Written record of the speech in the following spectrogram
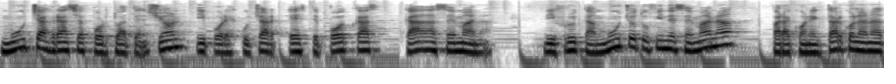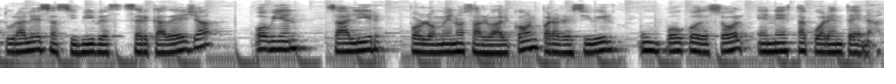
Muchas gracias por tu atención y por escuchar este podcast cada semana. Disfruta mucho tu fin de semana para conectar con la naturaleza si vives cerca de ella o bien salir por lo menos al balcón para recibir un poco de sol en esta cuarentena.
